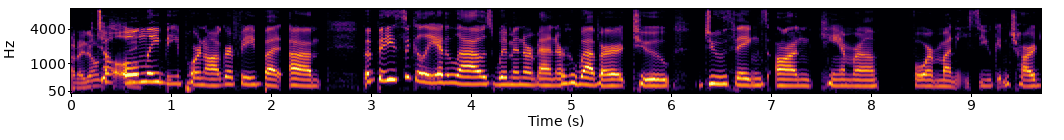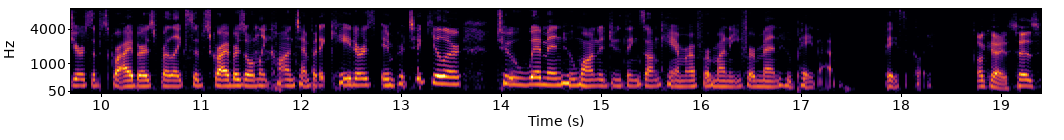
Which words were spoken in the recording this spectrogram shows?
but I don't. to see- only be pornography, but um, but basically it allows women or men or whoever to do things on camera for money. So you can charge your subscribers for like subscribers only content, but it caters in particular to women who want to do things on camera for money for men who pay them, basically. Okay, it says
